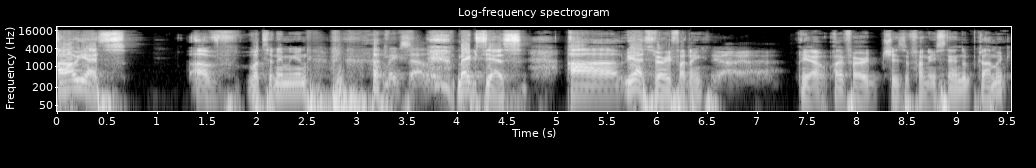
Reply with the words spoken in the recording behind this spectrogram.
Oh yes. Of what's her name again? makes salad. Megs. Yes. Uh, yes. Very funny. Yeah, yeah, I've heard she's a funny stand-up comic.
